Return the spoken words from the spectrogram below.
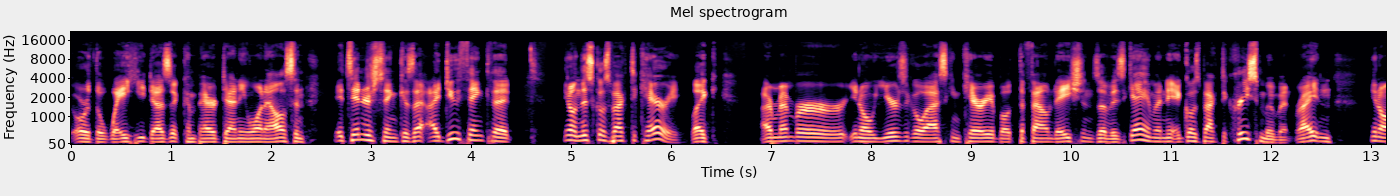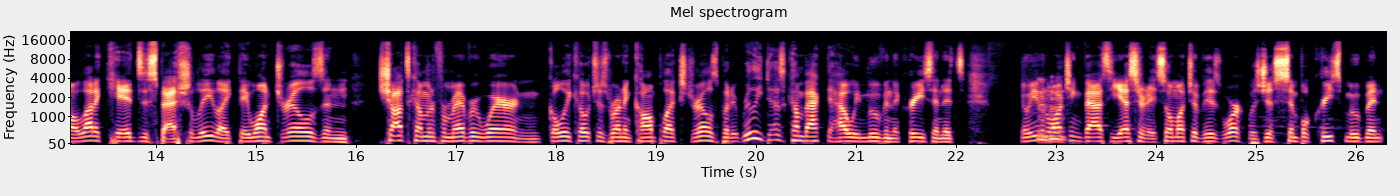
or the way he does it compared to anyone else? And it's interesting because I, I do think that you know and this goes back to Carey like I remember, you know, years ago asking Carey about the foundations of his game, and it goes back to crease movement, right? And you know, a lot of kids, especially, like they want drills and shots coming from everywhere, and goalie coaches running complex drills. But it really does come back to how we move in the crease, and it's you know, even mm-hmm. watching Vasi yesterday, so much of his work was just simple crease movement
